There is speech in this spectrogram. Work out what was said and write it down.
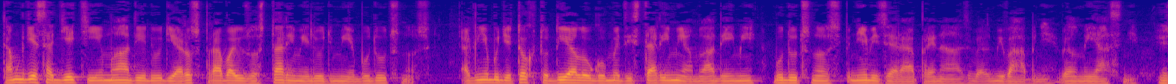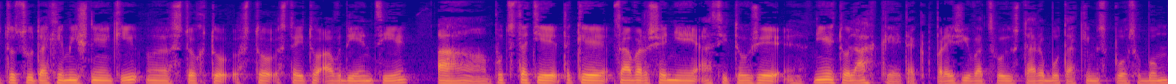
Tam, kde sa deti, mladí ľudia rozprávajú so starými ľuďmi, je budúcnosť. Ak nebude tohto dialogu medzi starými a mladými, budúcnosť nevyzerá pre nás veľmi vábne, veľmi jasne. Že to sú také myšlienky e, z, tohto, z, to, z tejto audiencie, a v podstate také završenie je asi to, že nie je to ľahké tak prežívať svoju starobu takým spôsobom.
